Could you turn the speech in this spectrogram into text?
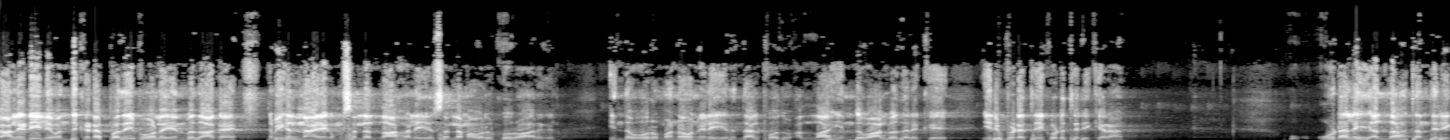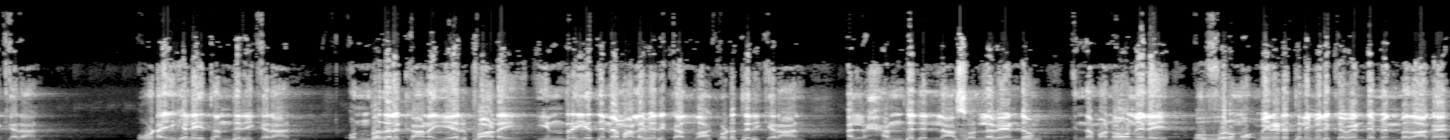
காலடியிலே வந்து கிடப்பதை போல என்பதாக நபிகள் நாயகம் ஸல்லல்லாஹு அலைஹி செல்லம் அவர்கள் கூறுவார்கள். இந்த ஒரு மனோநிலை இருந்தால் போதும். அல்லாஹ் இன்று வாழ்வதற்கு இருப்பிடத்தை கொடுத்திருக்கிறான். உடலை அல்லாஹ் தந்திருக்கிறான். உடைகளை தந்திருக்கிறான். உண்பதற்கான ஏற்பாடை இன்றைய தினம் அளவிற்கு அல்லாஹ் கொடுத்திருக்கிறான். அல்ஹம்துலில்லாஹ் சொல்ல வேண்டும். இந்த மனோநிலை ஒவ்வொரு முஃமினிடத்திலும் இருக்க வேண்டும் என்பதாக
